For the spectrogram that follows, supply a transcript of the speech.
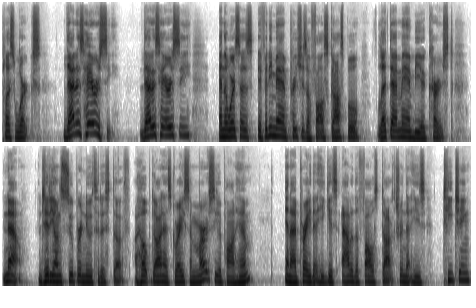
plus works. That is heresy. That is heresy. And the word says, if any man preaches a false gospel, let that man be accursed. Now, Jidion's super new to this stuff. I hope God has grace and mercy upon him. And I pray that he gets out of the false doctrine that he's teaching.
